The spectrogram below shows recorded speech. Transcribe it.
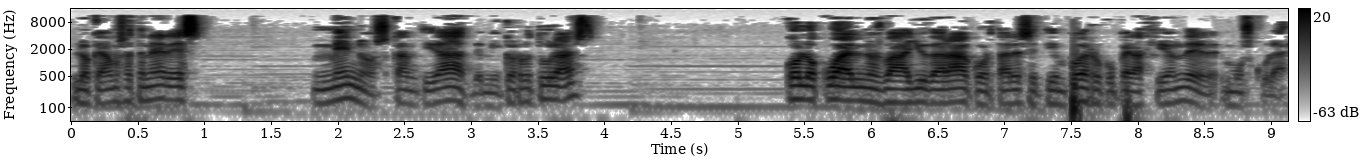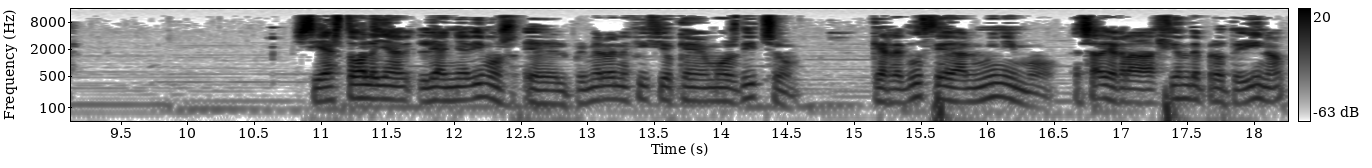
lo que vamos a tener es menos cantidad de micro roturas, con lo cual nos va a ayudar a acortar ese tiempo de recuperación muscular. Si a esto le, añadimos el primer beneficio que hemos dicho, que reduce al mínimo esa degradación de proteína,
